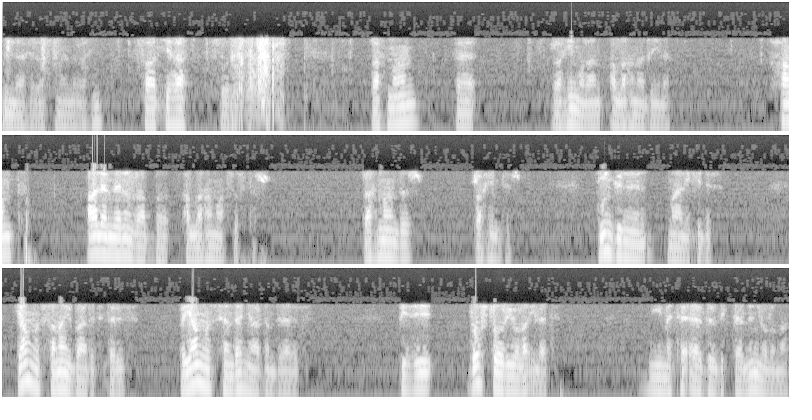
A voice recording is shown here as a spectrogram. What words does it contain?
Bismillahirrahmanirrahim. Fatiha suresi. Rahman ve Rahim olan Allah'ın adıyla. Hamd, alemlerin Rabbi Allah'a mahsustur. Rahmandır, Rahimdir. Din gününün malikidir. Yalnız sana ibadet ederiz ve yalnız senden yardım dileriz. Bizi dost doğru yola ilet. Nimete erdirdiklerinin yoluna,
